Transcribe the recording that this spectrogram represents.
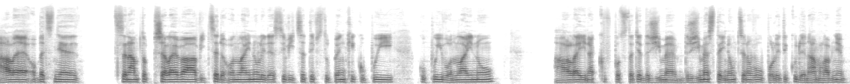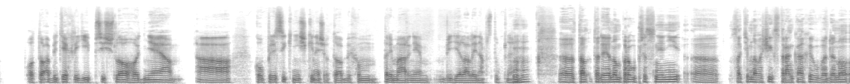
ale obecně se nám to přelévá více do onlineu, lidé si více ty vstupenky kupují, kupují v onlineu ale jinak v podstatě držíme, držíme stejnou cenovou politiku, jde nám hlavně o to, aby těch lidí přišlo hodně a a koupili si knížky, než o to, abychom primárně vydělali na vstupné. Uh-huh. Tady jenom pro upřesnění, e, zatím na vašich stránkách je uvedeno,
